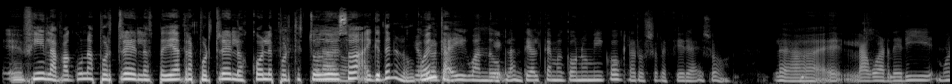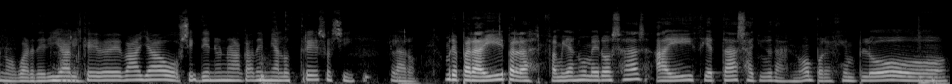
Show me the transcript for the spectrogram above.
En fin, las vacunas por tres, los pediatras por tres, los coles por tres, todo Claro. eso hay que tenerlo en Yo creo cuenta. que ahí cuando plantea el tema económico, claro, se refiere a eso. La, eh, la guardería, bueno, guardería al que vaya o si tiene una academia los tres o sí. Claro. Hombre, para ir, para las familias numerosas hay ciertas ayudas, ¿no? Por ejemplo,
